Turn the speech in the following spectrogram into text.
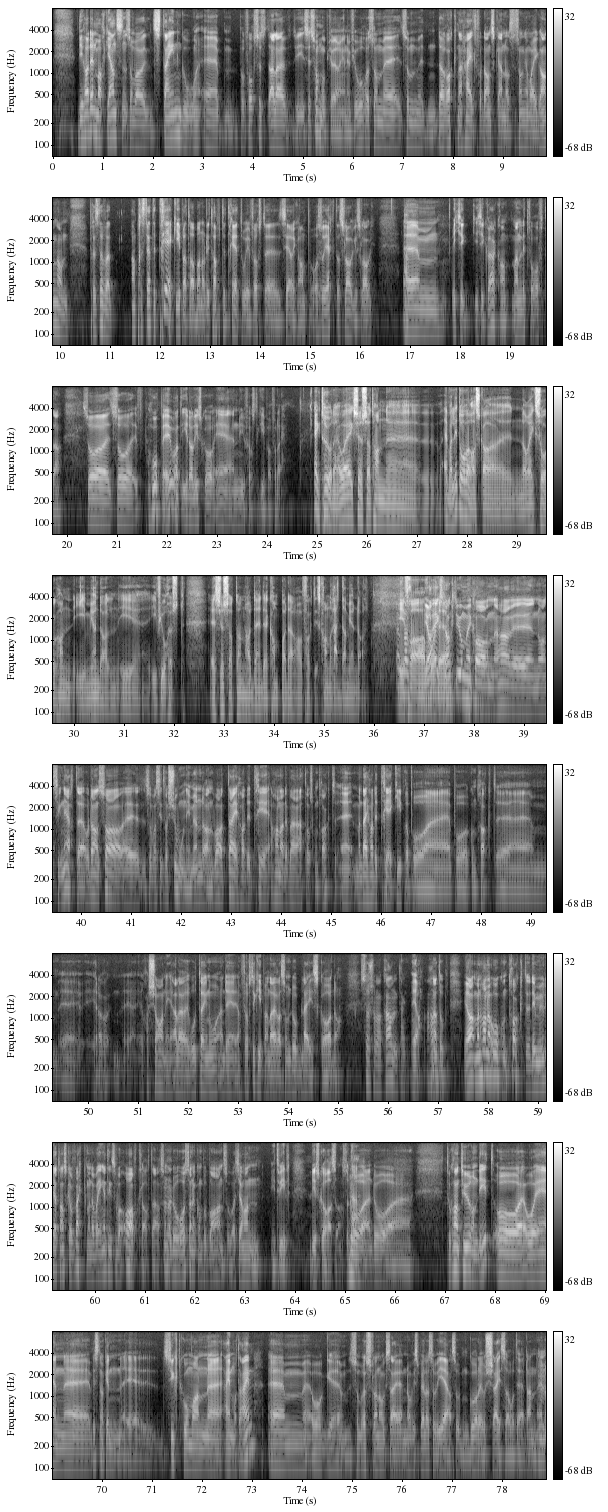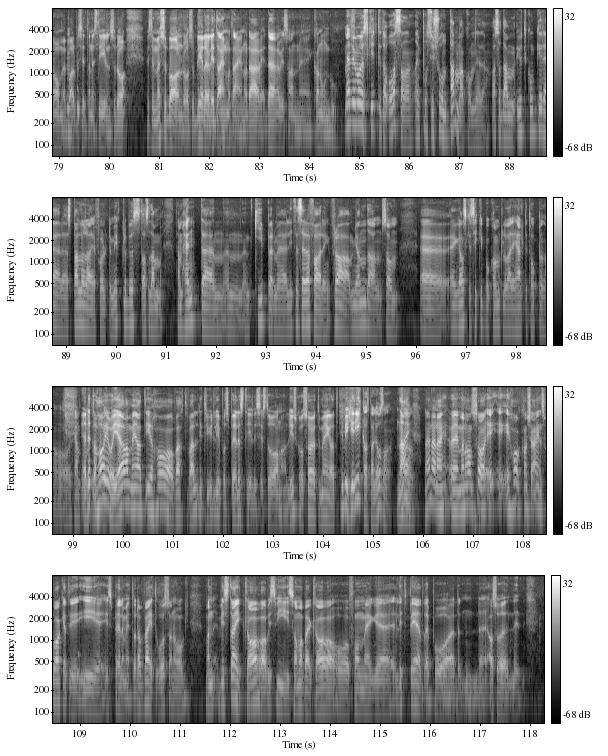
de hadde en Mark Jensen som var steingod eh, på forses, eller i sesongoppkjøringen i fjor, og som, eh, som da rakna helt for danskene når sesongen var i gang. Han presterte, han presterte tre keepertabber når de tapte 3-2 i første seriekamp, og så gikk det slag i slag. Ehm, ikke, ikke hver kamp, men litt for ofte. Så, så håpet er jo at Ida Lysgård er en ny førstekeeper for deg. Jeg tror det, og jeg syns at han eh, Jeg var litt overraska når jeg så han i Mjøndalen i, i fjor høst. Jeg syns at han hadde en del kamper der faktisk han redda Mjøndalen. Ifra Ja, jeg snakket jo med karen her eh, når han signerte, og da han sa eh, så var situasjonen i Mjøndalen, var at de hadde tre Han hadde bare ettårskontrakt, eh, men de hadde tre keepere på, eh, på kontrakt. Er det Rashani eller Roteng nå? Det er førstekeeperen deres som da ble skada. Sånn som han kan, tenker på. Ja, Han- nettopp. Ja, men han har òg kontrakt. Det er mulig at han skal vekk, men det var ingenting som var avklart der. Så når da Åsane kom på banen, så var ikke han i tvil. Lysgård, altså. Så da, da eh, tok han turen dit, og, og er en eh, visstnok en eh, sykt god mann én mot én. og eh, som Røsland òg sier, når vi spiller som vi gjør, så går det jo skeis av og til. Den enorme ballbesittende stilen. Så da, hvis jeg møsser ballen, da, så blir det jo litt én mot én. Og der, der er visst han eh, kanongod. Men vi må jo skryte litt av Åsane og den posisjonen de har kommet i. da. Altså De utkonkurrerer spillere i forhold til Myklebust. Altså De, de henter en, en, en keeper med eliteserieerfaring fra Mjøndalen som eh, jeg er ganske sikker på kommer til å være helt i toppen Ja, Dette har jo å gjøre med at de har vært veldig tydelige på spillestil de siste årene. Lysgård sa jo til meg at Du blir ikke rik av å spille Åsane. Nei, nei, nei, nei. Eh, men han sa jeg, jeg, har kanskje én svakhet i, i, i spillet mitt, og det vet Åsane òg. Men hvis de klarer, hvis vi i samarbeid klarer å få meg eh, litt bedre på den, altså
